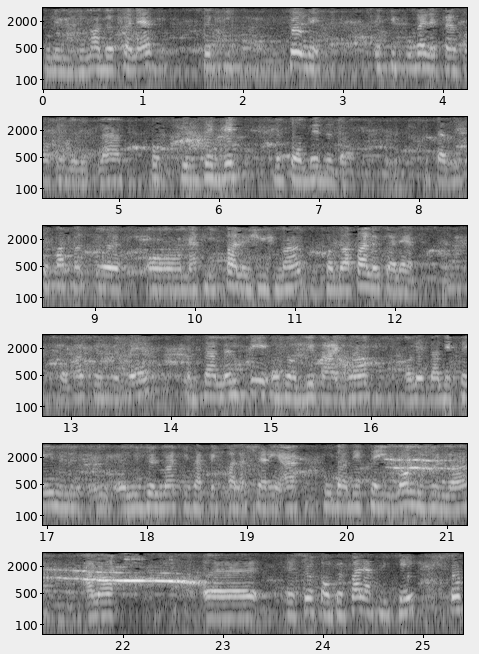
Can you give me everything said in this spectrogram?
pour les musulmans de connaître ce qui peut les, ce qui pourrait les faire sortir de l'islam pour qu'ils évitent de tomber dedans. C'est-à-dire c'est pas parce qu'on n'applique pas le jugement qu'on ne doit pas le connaître. Tu comprends ce que je veux dire? Comme ça, même si aujourd'hui, par exemple, on est dans des pays mus- musulmans qui n'appliquent pas la charia ou dans des pays non musulmans, alors euh, c'est sûr qu'on ne peut pas l'appliquer, sauf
